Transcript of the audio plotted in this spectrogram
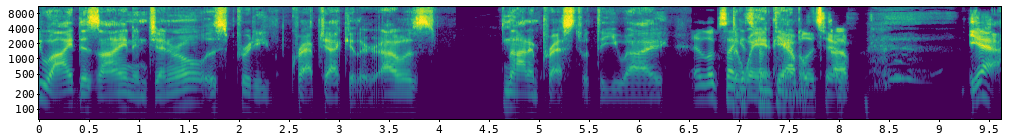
UI design in general is pretty craptacular. I was not impressed with the UI. It looks like it's way from it Diablo 2. Yeah,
